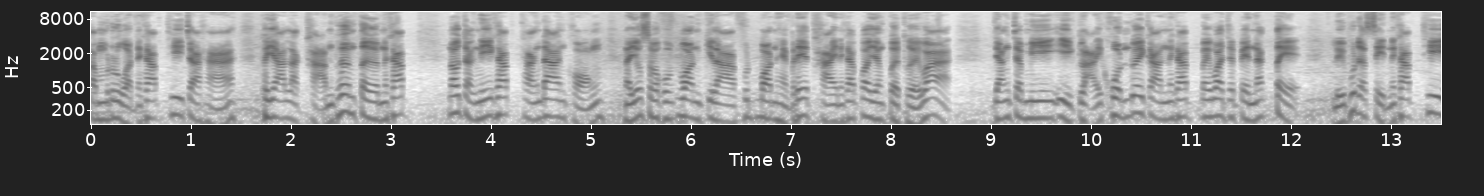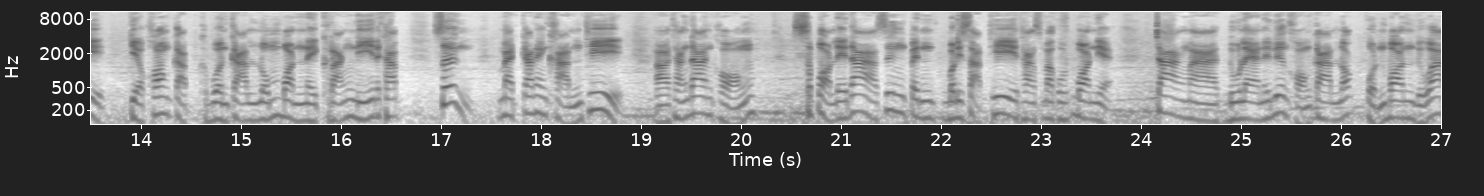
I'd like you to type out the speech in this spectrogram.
ตำรวจนะครับที่จะหาพยานหลักฐานเพิ่มเติมนะครับ นอกจากนี้ครับทางด้านของนายกสมาคมฟุตบอลกีฬาฟุตบอลแห่งประเทศไทยนะครับก็ยังเปิดเผยว่ายังจะมีอีกหลายคนด้วยกันนะครับไม่ว่าจะเป็นนักเตะหรือผู้ตัดสินนะครับที่เกี่ยวข้องกับขบวนการล้มบอลในครั้งนี้นะครับซึ่งแมตช์การแข่งขันที่ทางด้านของ Sportradar ซึ่งเป็นบริษัทที่ทางสมาคมฟุตบอลเนี่ยจ้างมาดูแลในเรื่องของการล็อกผลบอลหรือว่า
